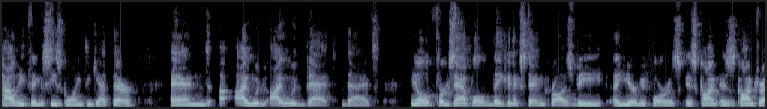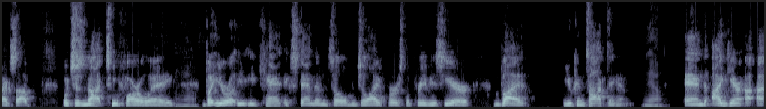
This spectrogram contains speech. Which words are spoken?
how he thinks he's going to get there. And I would I would bet that you know, for example, they can extend Crosby a year before his his, con- his contract's up, which is not too far away. Yeah. But you're you can't extend him until July 1st the previous year. But you can talk to him. Yeah. And I, I,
